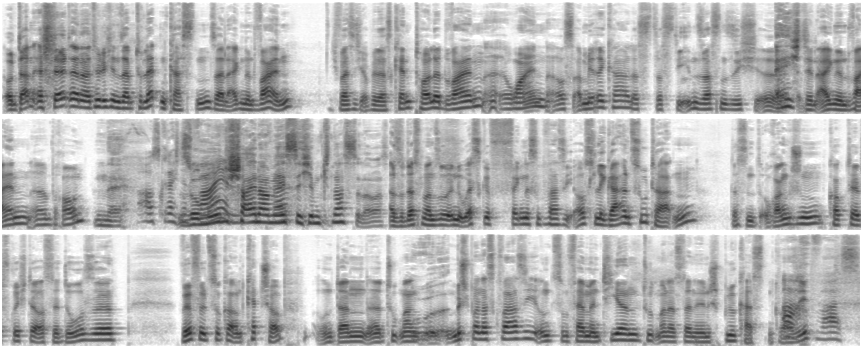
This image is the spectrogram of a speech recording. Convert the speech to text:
Und dann erstellt er natürlich in seinem Toilettenkasten seinen eigenen Wein ich weiß nicht, ob ihr das kennt, Toilet Wine, äh, Wine aus Amerika, dass, dass die Insassen sich äh, Echt? den eigenen Wein äh, brauen. Nee. Ausgerechnet So Moonshiner-mäßig im Knast oder was? Also, dass man so in US-Gefängnissen quasi aus legalen Zutaten, das sind Orangen, Cocktailfrüchte aus der Dose, Würfelzucker und Ketchup und dann äh, tut man, mischt man das quasi und zum Fermentieren tut man das dann in den Spülkasten quasi. Ach was.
